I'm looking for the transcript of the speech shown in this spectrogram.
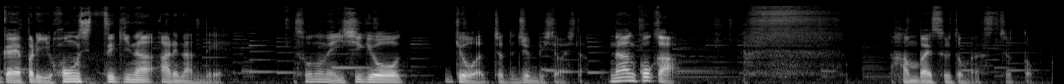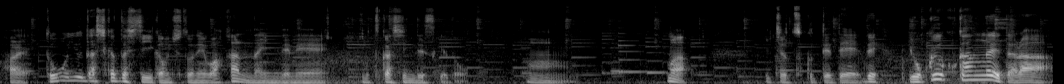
がやっぱり本質的なあれなんでそのね石行を今日はちょっと準備してました。何個か販売すると思いますちょっと。はい。どういう出し方していいかもちょっとね分かんないんでね。難しいんですけど。うん。まあ一応作ってて。でよくよく考えたら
